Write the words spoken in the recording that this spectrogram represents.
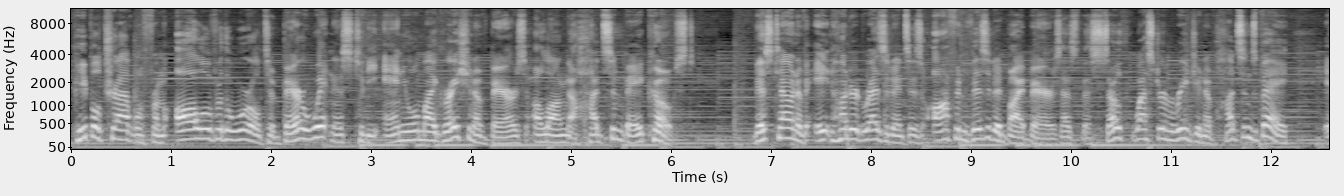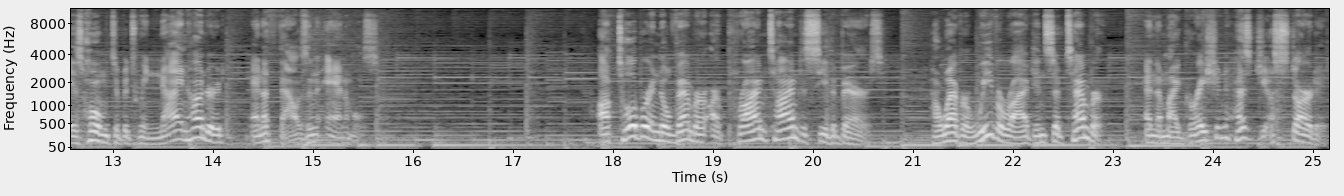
People travel from all over the world to bear witness to the annual migration of bears along the Hudson Bay coast. This town of 800 residents is often visited by bears as the southwestern region of Hudson's Bay is home to between 900 and 1,000 animals. October and November are prime time to see the bears. However, we've arrived in September, and the migration has just started.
